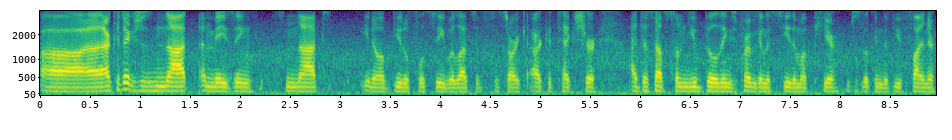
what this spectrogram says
uh, architecture is not amazing. It's not you know, a beautiful city with lots of historic architecture. I just have some new buildings. You're probably going to see them up here. I'm just looking at the viewfinder.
